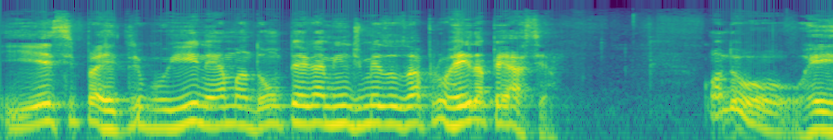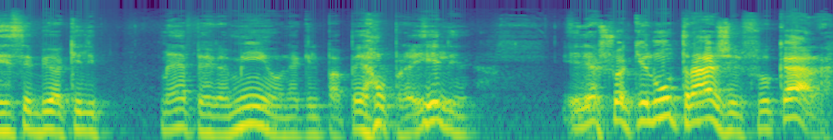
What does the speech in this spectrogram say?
E esse, para retribuir, né, mandou um pergaminho de Mesuzá para o rei da Pérsia. Quando o rei recebeu aquele né, pergaminho, né, aquele papel para ele, ele achou aquilo um ultraje. Ele falou, cara,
